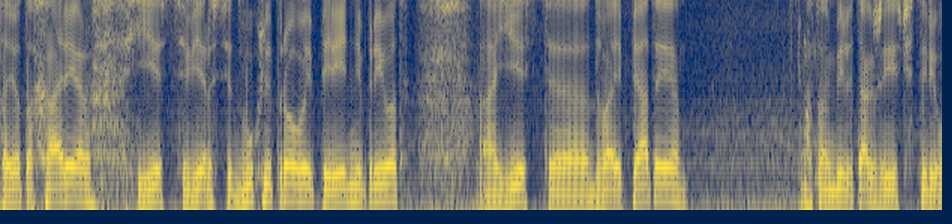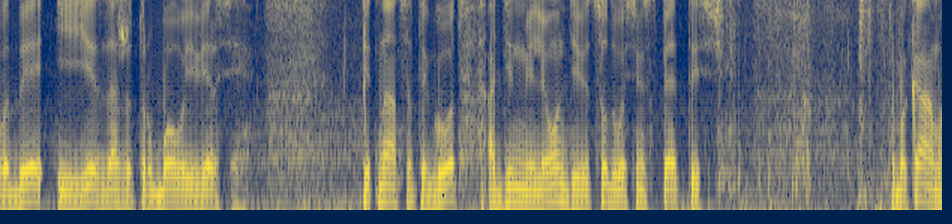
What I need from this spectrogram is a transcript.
Toyota Harrier. Есть версии двухлитровый, передний привод. а Есть э, 2.5 автомобили. Также есть 4 ВД и есть даже турбовые версии. 15 год, 1 миллион 985 тысяч. По бокам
